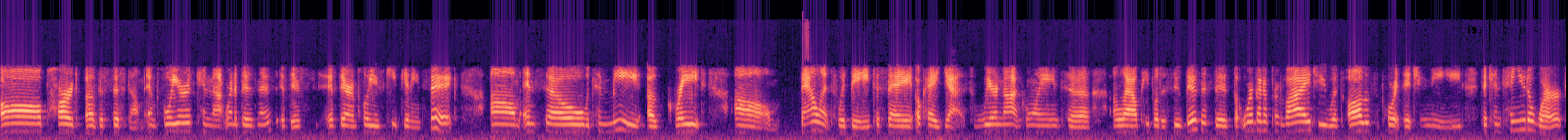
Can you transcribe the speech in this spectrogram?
all part of the system. Employers cannot run a business if their if their employees keep getting sick. Um, and so, to me, a great um, balance would be to say, okay, yes, we're not going to allow people to sue businesses, but we're going to provide you with all the support that you need to continue to work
